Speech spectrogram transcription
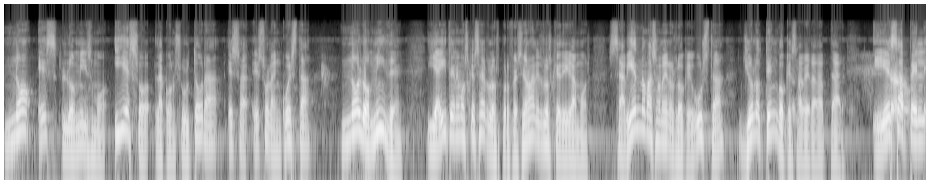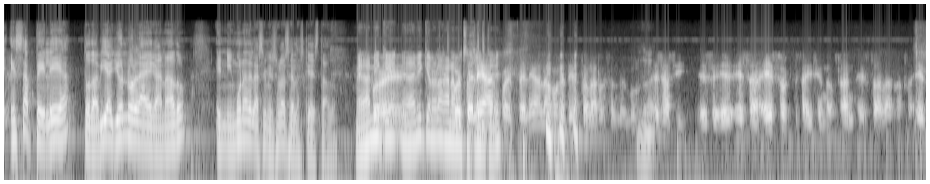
No es lo mismo. Y eso, la consultora, esa, eso la encuesta, no lo mide. Y ahí tenemos que ser los profesionales los que digamos, sabiendo más o menos lo que gusta, yo lo tengo que saber adaptar. Y esa, pele- esa pelea todavía yo no la he ganado en ninguna de las emisoras en las que he estado. Me da a mí, que, Pues- me da a mí que no la gana pues mucha pelea, gente. ¿eh? Pues peleala porque tienes toda la razón del mundo. es así. Es, es- esa- eso que está diciendo Fran es toda la razón. Es,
